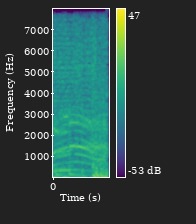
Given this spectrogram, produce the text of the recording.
Blah!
